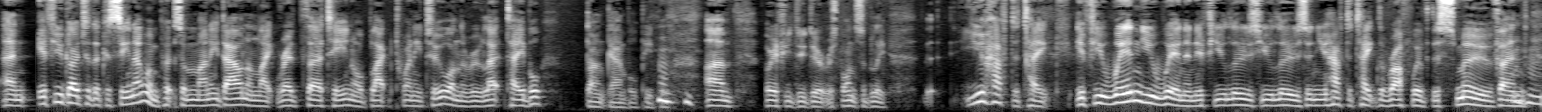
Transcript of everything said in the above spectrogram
And if you go to the casino and put some money down on like red 13 or black 22 on the roulette table, don't gamble, people. um, or if you do, do it responsibly. You have to take, if you win, you win. And if you lose, you lose. And you have to take the rough with the smooth. And mm-hmm.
